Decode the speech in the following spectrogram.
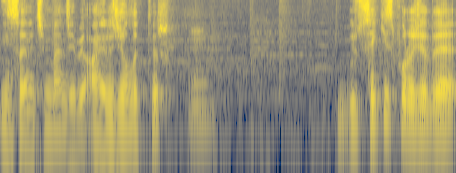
insan için bence bir ayrıcalıktır. Hı. Bu 8 projede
